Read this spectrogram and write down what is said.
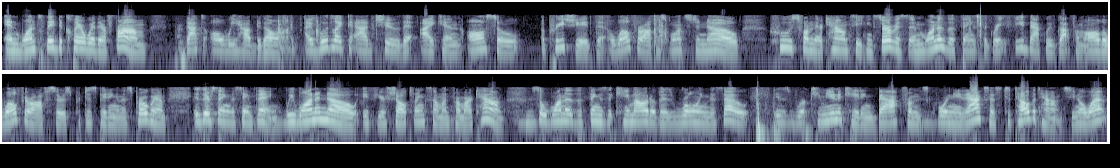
And once they declare where they're from, that's all we have to go on. I would like to add, too, that I can also appreciate that a welfare office wants to know who's from their town seeking service. And one of the things, the great feedback we've got from all the welfare officers participating in this program is they're saying the same thing. We want to know if you're sheltering someone from our town. Mm-hmm. So one of the things that came out of as rolling this out is we're communicating back from this coordinated access to tell the towns, you know what?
